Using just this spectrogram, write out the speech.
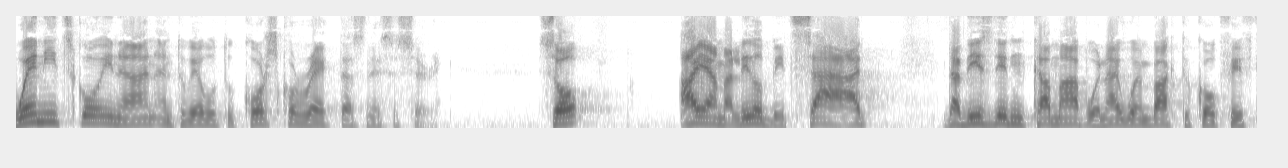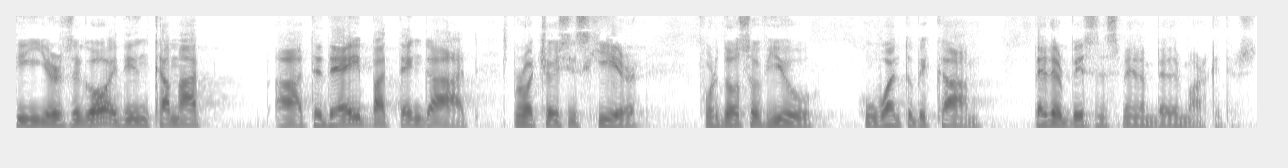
when it's going on, and to be able to course correct as necessary. So I am a little bit sad that this didn't come up when I went back to Coke 15 years ago. It didn't come up uh, today, but thank God Broadchoice is here for those of you who want to become better businessmen and better marketers.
